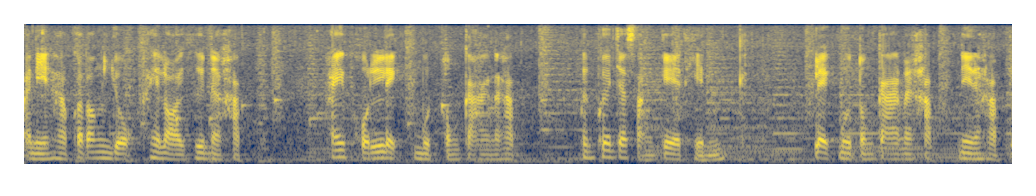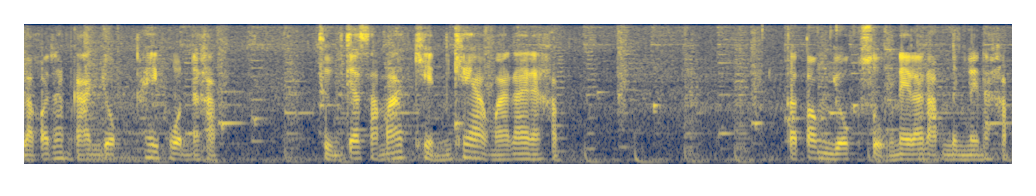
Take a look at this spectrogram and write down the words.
อันนี้ครับก็ต้องยกให้ลอยขึ้นนะครับ ให้พ้นเหล็กหมุดตรงกลางนะครับ เพื่อนๆจะสังเกตเห็นเหล็กหมุดตรงกลางนะครับนี่นะครับ เราก็ทำการยกให้พ้นนะครับ ถึงจะสามารถเข็นแค่ออกมาได้นะครับ ก็ต้องยกสูงในระดับหนึ่งเลยนะครับ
